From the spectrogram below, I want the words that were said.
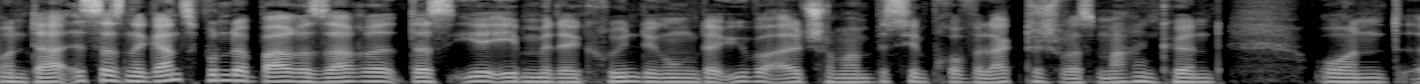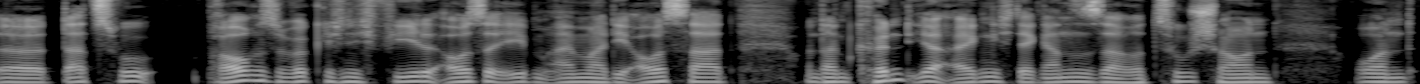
Und da ist das eine ganz wunderbare Sache, dass ihr eben mit der Gründüngung da überall schon mal ein bisschen prophylaktisch was machen könnt. Und äh, dazu braucht es wirklich nicht viel, außer eben einmal die Aussaat. Und dann könnt ihr eigentlich der ganzen Sache zuschauen. Und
